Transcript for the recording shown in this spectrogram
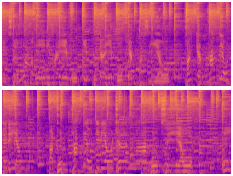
ส่งเสริมลาบพีนี่ไทยผูกกิจผูกใจผูกแขนปัดเสียวขอนแก่นพักเดียวใจเดียวปทุมพักเดียวใจเดียวเชิญมาผูกเสียวที่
